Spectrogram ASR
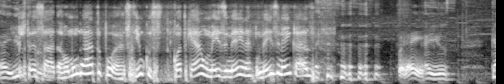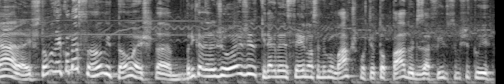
É isso. Estressado, arruma um gato, pô. Cinco, quanto que é? Um mês e meio, né? Um mês e meio em casa. Por aí. É isso. Cara, estamos aí começando então esta brincadeira de hoje. Queria agradecer aí ao nosso amigo Marcos por ter topado o desafio de substituir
